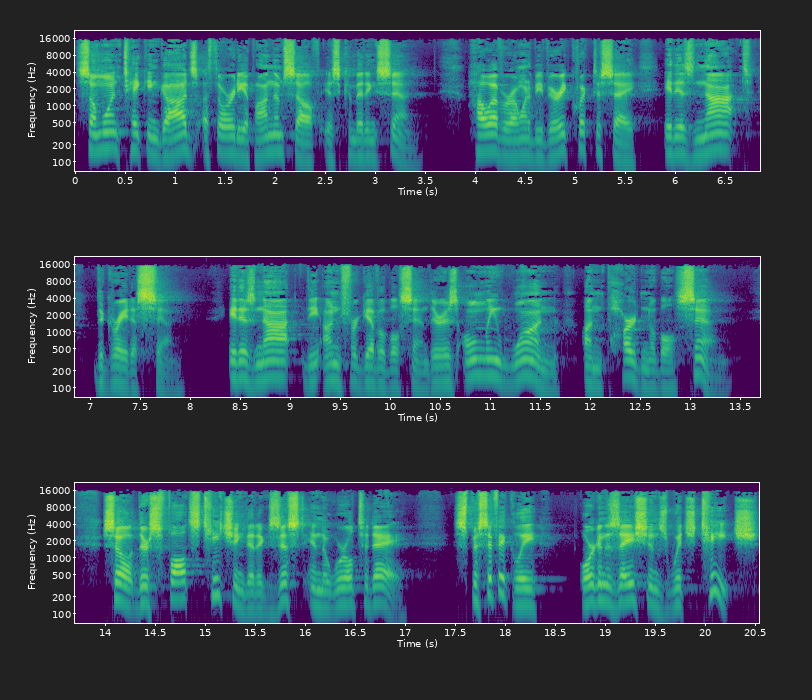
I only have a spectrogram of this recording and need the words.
someone taking God's authority upon themselves is committing sin. However, I want to be very quick to say it is not the greatest sin. It is not the unforgivable sin. There is only one unpardonable sin. So there's false teaching that exists in the world today, specifically organizations which teach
